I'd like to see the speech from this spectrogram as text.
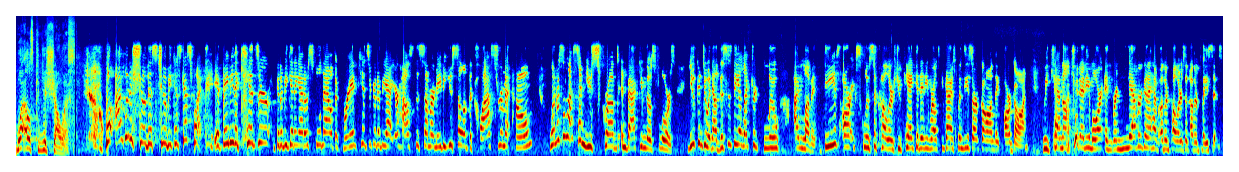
what else can you show us? Well, I want to show this too because guess what? If maybe the kids are going to be getting out of school now, the grandkids are going to be at your house this summer, maybe you still have the classroom at home. When was the last time you scrubbed and vacuumed those floors? You can do it now. This is the electric blue. I love it. These are exclusive colors. You can't get anywhere else. And guys, when these are gone, they are gone. We cannot get any more, and we're never going to have other colors in other places.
